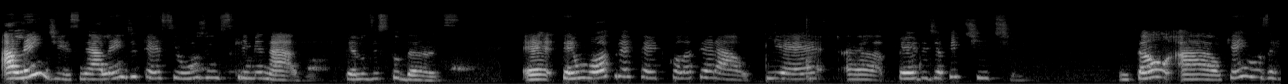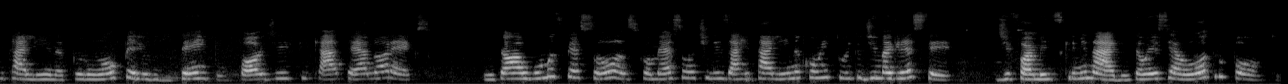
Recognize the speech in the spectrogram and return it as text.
além disso, né, além de ter esse uso indiscriminado pelos estudantes, é, tem um outro efeito colateral, que é a perda de apetite. Então, a, quem usa Ritalina por um longo período de tempo pode ficar até anorexo. Então, algumas pessoas começam a utilizar Ritalina com o intuito de emagrecer de forma indiscriminada. Então, esse é outro ponto.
